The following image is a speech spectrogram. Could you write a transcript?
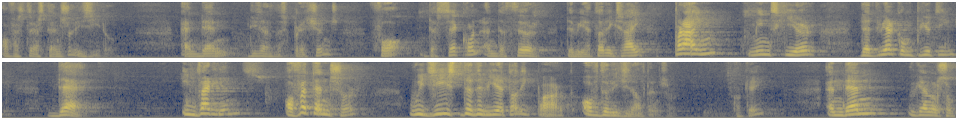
of a stress tensor is zero. And then these are the expressions for the second and the third deviatoric i. Prime means here that we are computing the invariance of a tensor which is the deviatoric part of the original tensor. Okay? And then we can also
